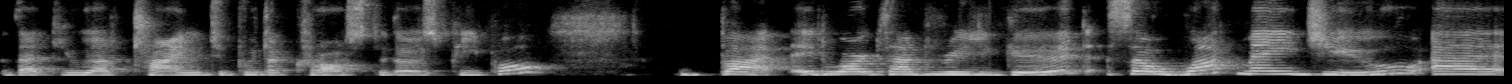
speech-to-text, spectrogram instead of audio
that you are trying to put across to those people. But it worked out really good. So, what made you uh,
